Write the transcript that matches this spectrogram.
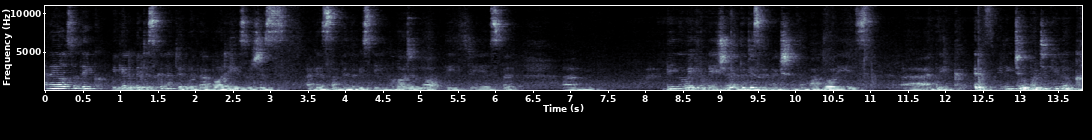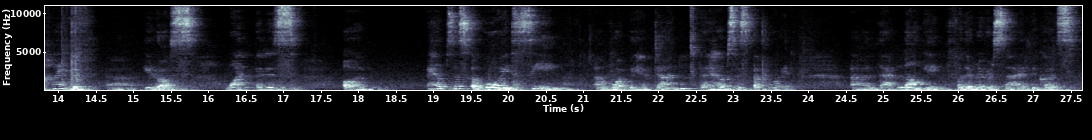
And I also think we get a bit disconnected with our bodies, which is, I guess, something that we're speaking about a lot these days. But um, being away from nature, the disconnection from our bodies, uh, I think is leading to a particular kind of uh, eros, one that is um, helps us avoid seeing uh, what we have done, that helps us avoid uh, that longing for the riverside because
